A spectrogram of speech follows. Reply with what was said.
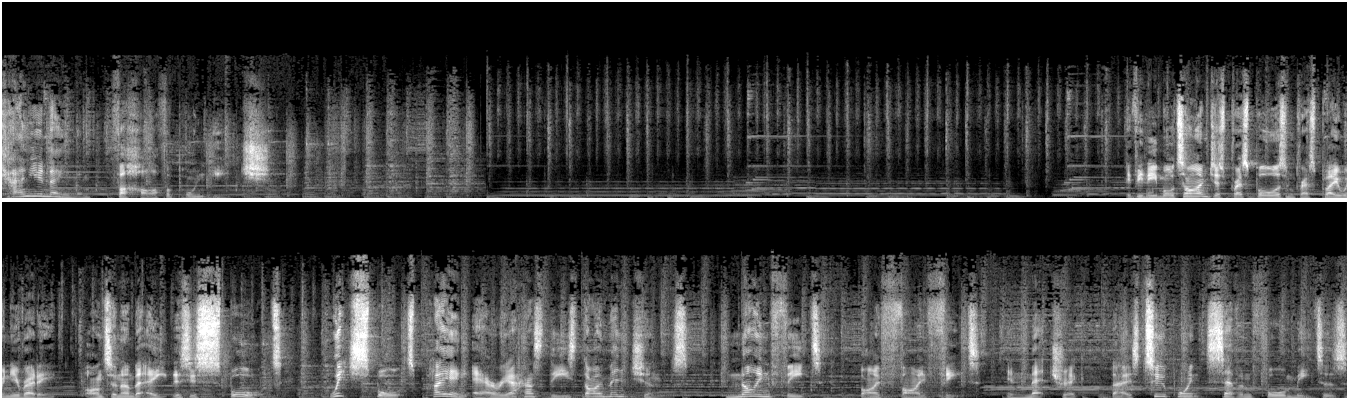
Can you name them for half a point each? If you need more time, just press pause and press play when you're ready. On to number 8, this is sport. Which sport's playing area has these dimensions? 9 feet by 5 feet. In metric, that is 2.74 metres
